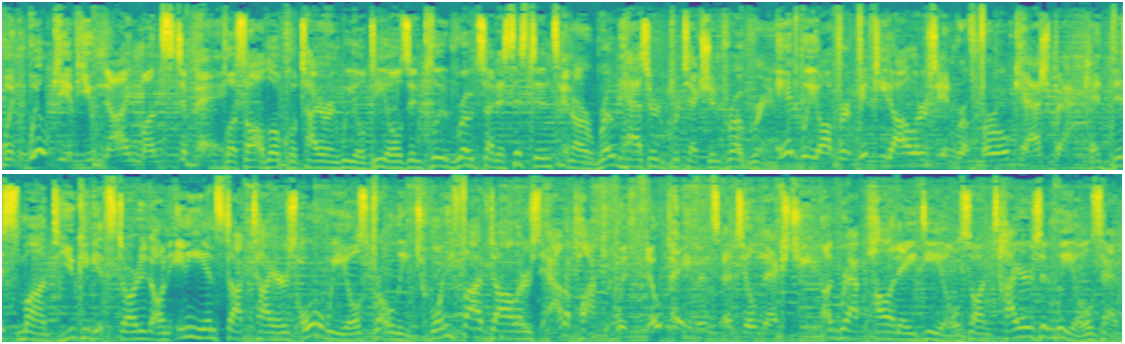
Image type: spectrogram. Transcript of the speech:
when we'll give you nine months to pay? Plus, all local tire and wheel deals include roadside assistance and our road hazard protection program. And we offer $50 in referral cash back. And this month, you can get started on any in stock tires or wheels for only $25 out of pocket with no payments until next year. Unwrap holiday deals on tires and wheels at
